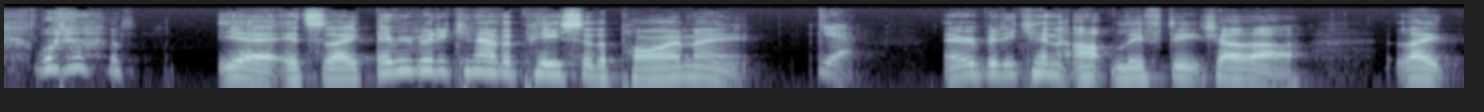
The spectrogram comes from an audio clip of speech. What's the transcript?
What up? Yeah, it's like everybody can have a piece of the pie, mate. Yeah. Everybody can uplift each other. Like,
